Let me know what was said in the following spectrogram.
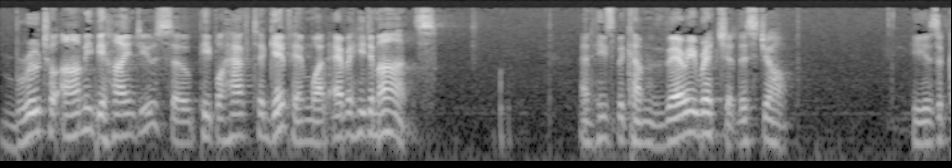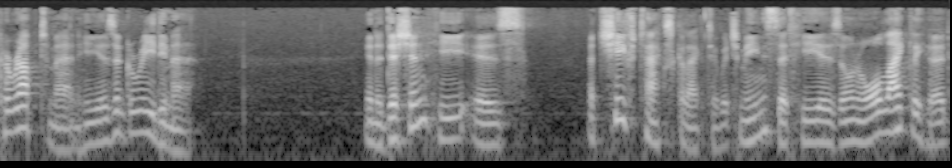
brutal army behind you, so people have to give him whatever he demands. And he's become very rich at this job. He is a corrupt man. He is a greedy man. In addition, he is a chief tax collector, which means that he is, in all likelihood,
